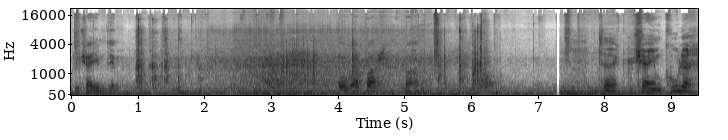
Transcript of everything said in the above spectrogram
включаємо дим. Ова, пар, погано. Так, включаємо кулер.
